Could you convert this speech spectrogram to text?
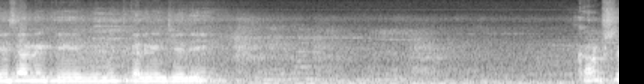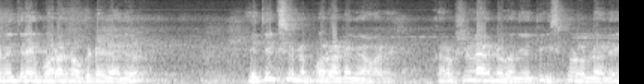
దేశానికి విముక్తి కలిగించేది కరప్షన్ వ్యతిరేక పోరాటం ఒకటే కాదు ఎథిక్స్ ఉన్న పోరాటం కావాలి. కరప్షన్ లేకుండా కాదు ఎథిక్స్ కూడా ఉండాలి.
